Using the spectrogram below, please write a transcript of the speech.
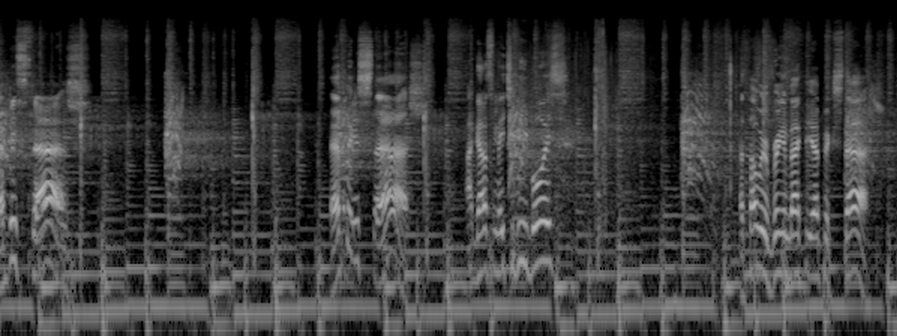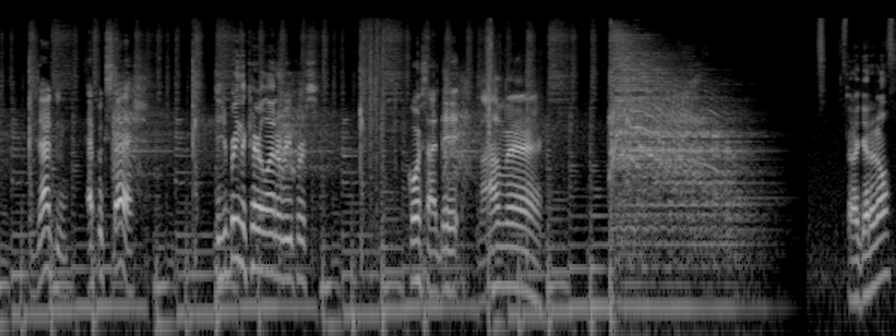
Epic stash. Epic stash. I got us some HEB, boys. I thought we were bringing back the epic stash. Exactly. Epic stash. Did you bring the Carolina Reapers? Of course I did. Nah, man. Did I get it all?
